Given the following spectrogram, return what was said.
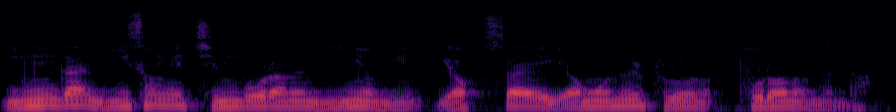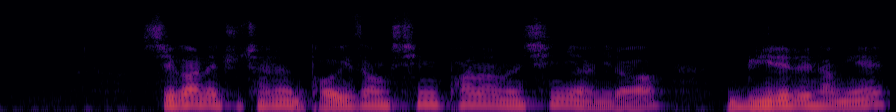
인간 이성의 진보라는 이념이 역사의 영혼을 불어, 불어넣는다. 시간의 주체는 더 이상 심판하는 신이 아니라 미래를 향해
